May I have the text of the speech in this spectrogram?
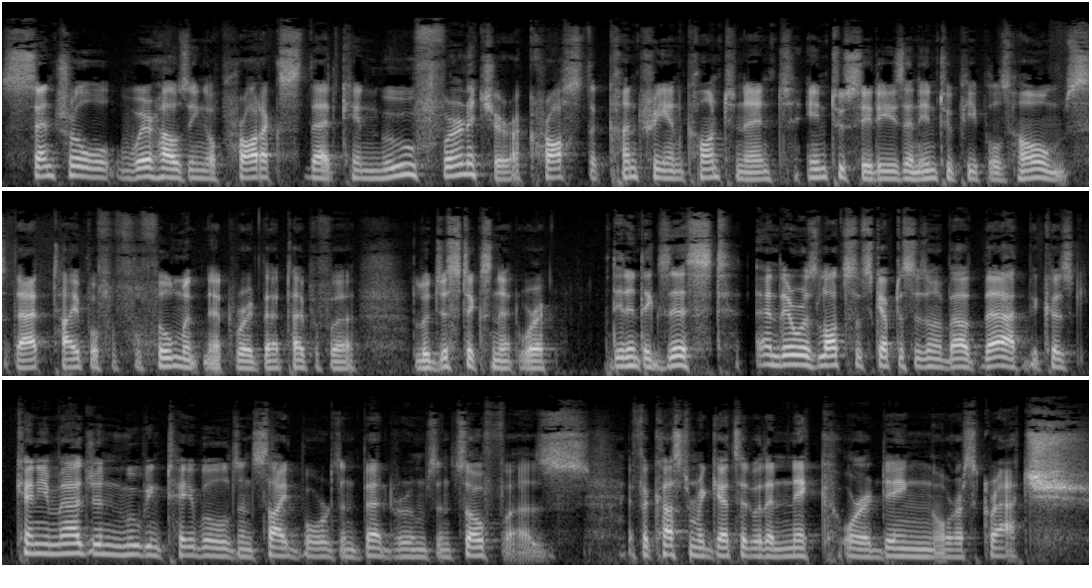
central warehousing of products that can move furniture across the country and continent into cities and into people's homes. That type of a fulfillment network, that type of a logistics network didn't exist. And there was lots of skepticism about that because can you imagine moving tables and sideboards and bedrooms and sofas? If a customer gets it with a nick or a ding or a scratch,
